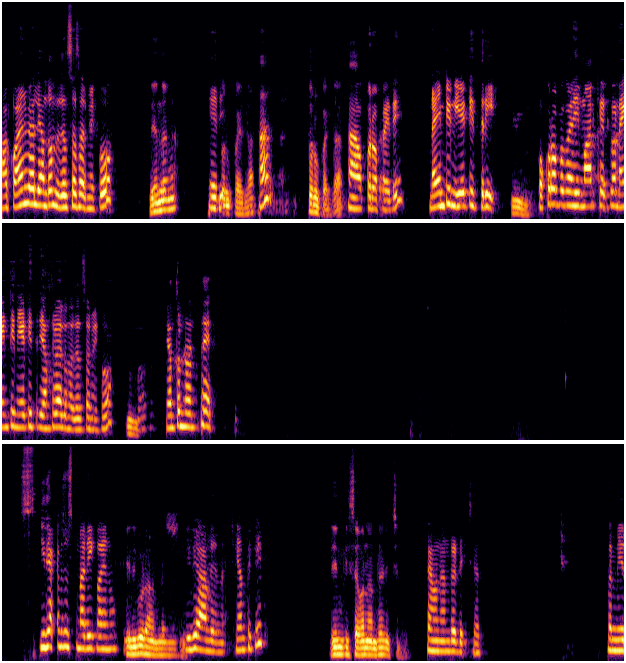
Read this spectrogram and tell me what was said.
ఆ కాయిన్ వాల్యూ ఎంత ఉందో తెలుసా సార్ మీకు? ఏది? ఒక్క రూపాయదా? ఆ? ఒక్క రూపాయదా? నైన్టీన్ ఎయిటీ త్రీ ఒక్క రూపాయి కాయిన్ ఈ మార్కెట్లో నైన్టీన్ ఎయిటీ త్రీ ఎంత వాల్యూ ఉందో తెలుసా మీకు. ఎంత ఉంటుంది ఇది ఎక్కడ చూసుకున్నారు ఈ కాయిన్? ఇది కూడా ఆన్లైన్ ఇది ఆన్లైన్. ఎంతకి? దీనికి సెవెన్ హండ్రెడ్ ఇచ్చింది. సెవెన్ హండ్రెడ్ ఇచ్చారు. మరి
